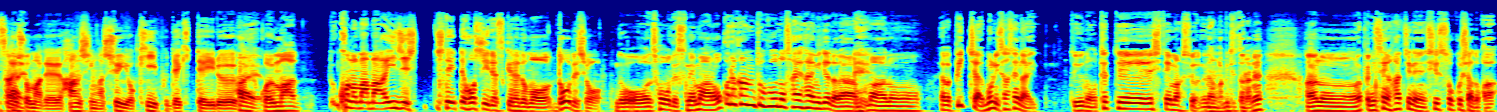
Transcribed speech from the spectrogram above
最初まで阪神が首位をキープできている、はい。これまあこのまま維持ししていってほしいですけれどもどうでしょどうそうですね、まあ、あの岡田監督の采配見てたら、ええ。まあ、あのやっぱピッチャー無理させないっていうのを徹底してますよね、なんか見てたらね、あのやっぱ2008年失速したとか、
